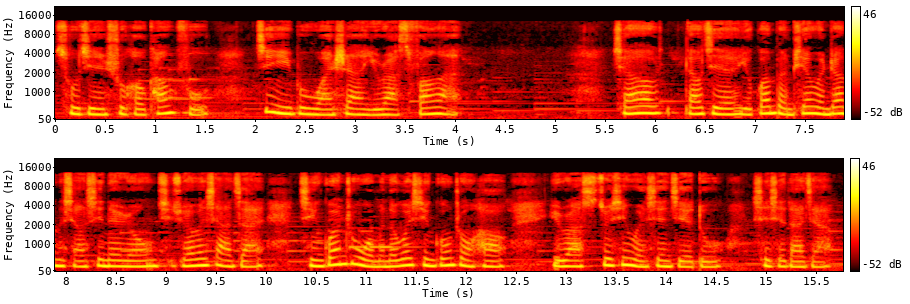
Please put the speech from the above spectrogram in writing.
促进术后康复，进一步完善 ERAS 方案。想要了解有关本篇文章的详细内容及全文下载，请关注我们的微信公众号 “ERAS 最新文献解读”。谢谢大家。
